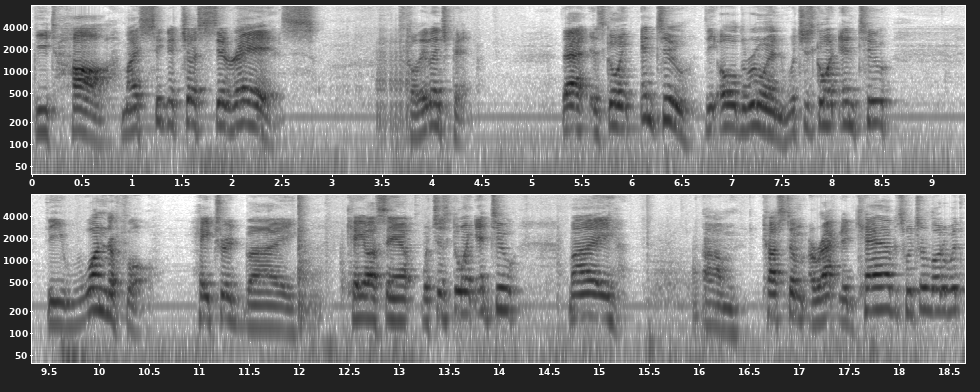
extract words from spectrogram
guitar, my signature series. It's called a linchpin. That is going into the old ruin, which is going into the wonderful hatred by Chaos Amp, which is going into my um, custom Arachnid cabs, which are loaded with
